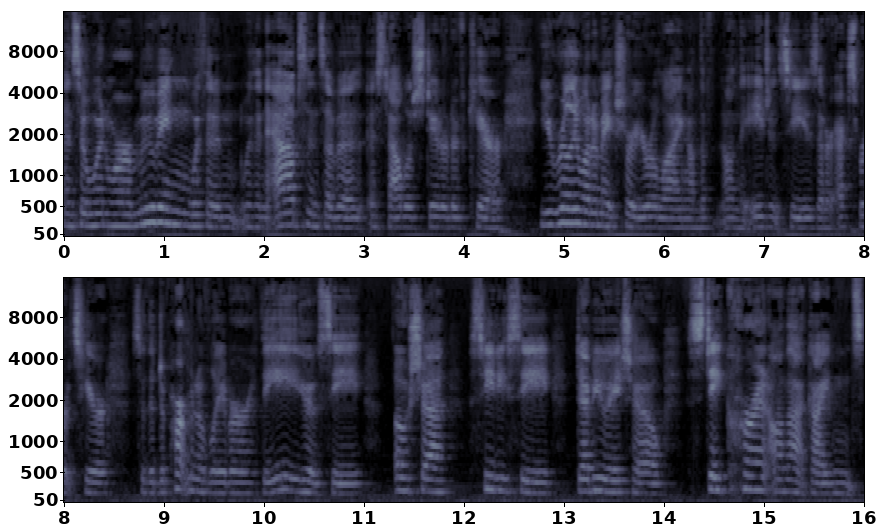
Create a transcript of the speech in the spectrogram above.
And so, when we're moving with an with an absence of an established standard of care, you really want to make sure you're relying on the on the agencies that are experts here. So, the Department of Labor, the EEOC, OSHA, CDC, WHO, stay current on that guidance.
